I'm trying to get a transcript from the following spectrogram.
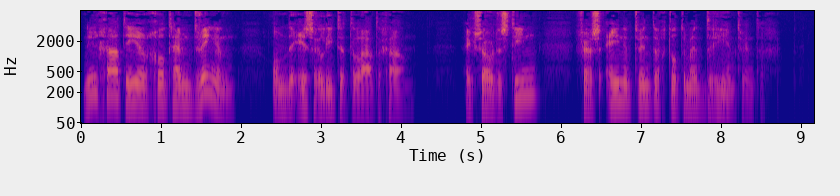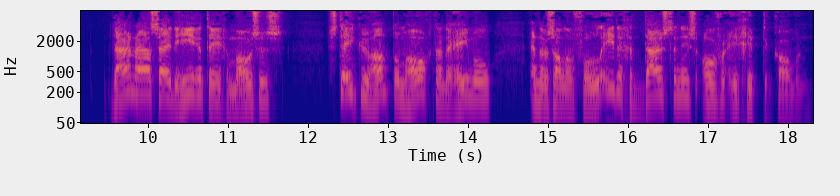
Nu gaat de Heer God hem dwingen om de Israëlieten te laten gaan. Exodus 10, vers 21 tot en met 23. Daarna zei de Heere tegen Mozes, steek uw hand omhoog naar de hemel en er zal een volledige duisternis over Egypte komen.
